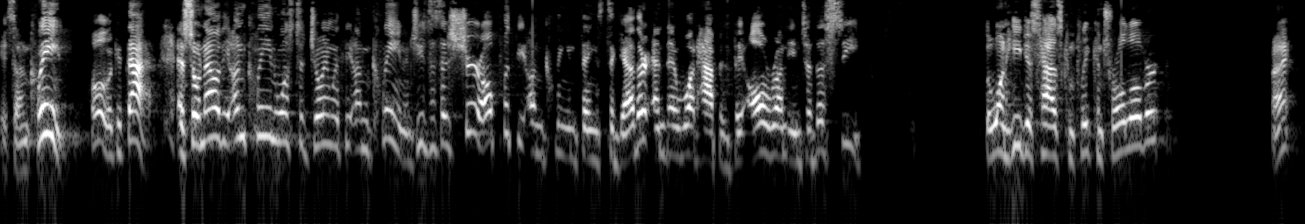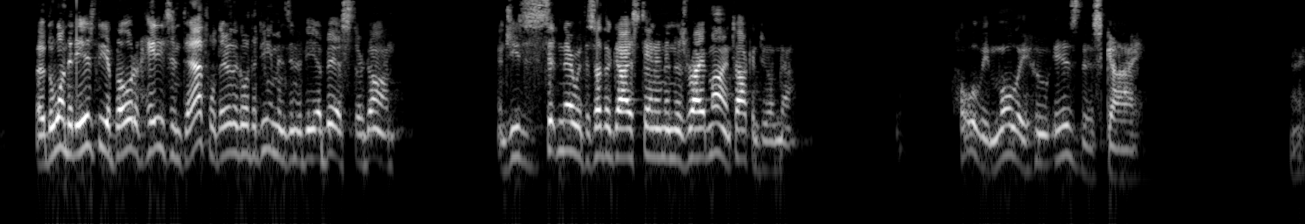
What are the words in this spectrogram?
It's unclean. Oh, look at that. And so now the unclean wants to join with the unclean. And Jesus says, Sure, I'll put the unclean things together. And then what happens? They all run into the sea the one he just has complete control over, right? Uh, the one that is the abode of Hades and death, well, there they go the demons into the abyss. They're gone. And Jesus is sitting there with this other guy standing in his right mind talking to him now. Holy moly, who is this guy? Right.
